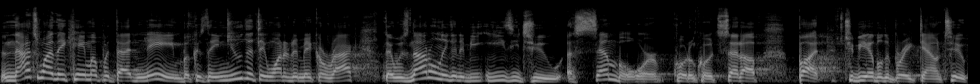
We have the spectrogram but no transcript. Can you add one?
And that's why they came up with that name because they knew that they wanted to make a rack that was not only going to be easy to assemble or quote unquote set up, but to be able to break down too.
